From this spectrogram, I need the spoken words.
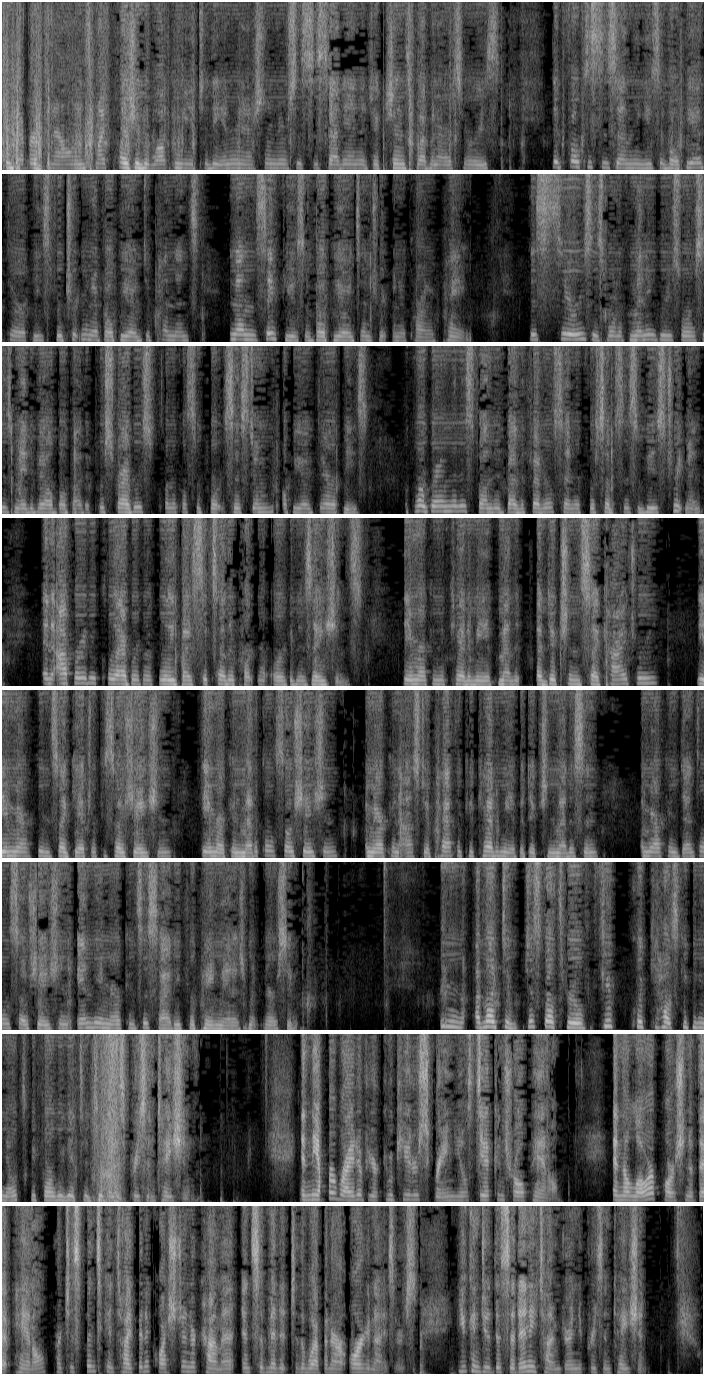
Deborah Fennell, and it's my pleasure to welcome you to the International Nurses Society on Addictions webinar series that focuses on the use of opioid therapies for treatment of opioid dependence and on the safe use of opioids in treatment of chronic pain. This series is one of many resources made available by the Prescribers Clinical Support System Opioid Therapies, a program that is funded by the Federal Center for Substance Abuse Treatment and operated collaboratively by six other partner organizations, the American Academy of Med Addiction Psychiatry, the American Psychiatric Association, the American Medical Association, American Osteopathic Academy of Addiction Medicine, American Dental Association, and the American Society for Pain Management Nursing. I'd like to just go through a few quick housekeeping notes before we get to today's presentation. In the upper right of your computer screen, you'll see a control panel. In the lower portion of that panel, participants can type in a question or comment and submit it to the webinar organizers. You can do this at any time during the presentation.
